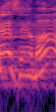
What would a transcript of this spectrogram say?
as am I.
